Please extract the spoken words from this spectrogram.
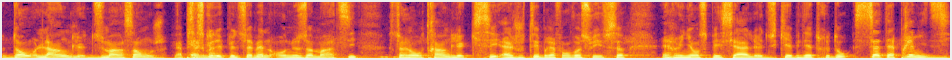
dont l'angle du mensonge. Est-ce que depuis une semaine, on nous a menti? C'est un autre angle qui s'est ajouté. Bref, on va suivre ça. Réunion spéciale du cabinet Trudeau cet après-midi.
